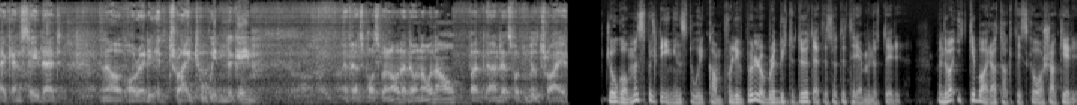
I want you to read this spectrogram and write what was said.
I can say that now already and try to win the game. If that's possible or not, I don't know now, but uh, that's what we will try. Joe Gomez spilte ingen stor kamp for Liverpool og ble byttet ut etter 73 minutter. Men det var ikke bare av taktiske årsaker.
